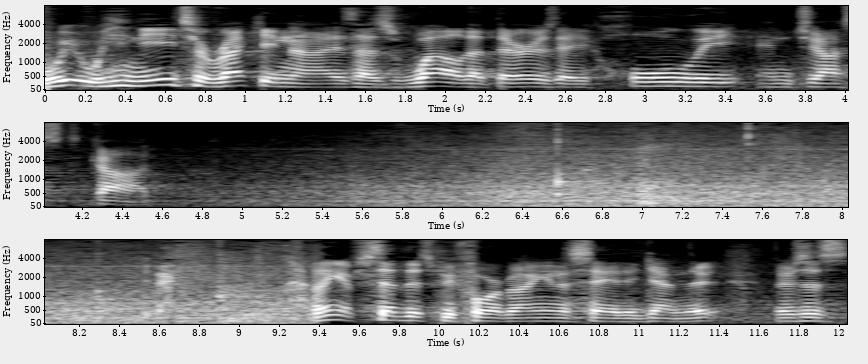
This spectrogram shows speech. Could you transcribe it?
we, we need to recognize as well that there is a holy and just God. Think I've said this before, but I'm going to say it again. There, there's, this,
